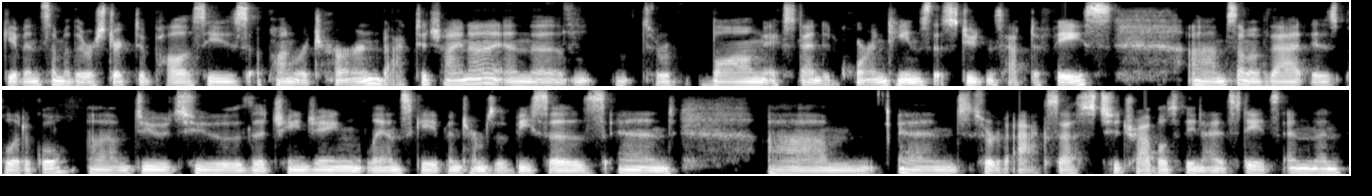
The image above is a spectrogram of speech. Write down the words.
given some of the restrictive policies upon return back to China and the sort of long extended quarantines that students have to face. Um, some of that is political um, due to the changing landscape in terms of visas and um, and sort of access to travel to the United States. And then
